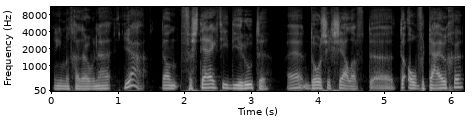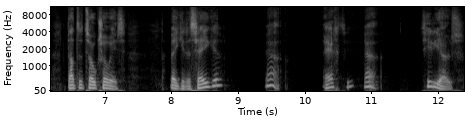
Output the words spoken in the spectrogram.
En iemand gaat erover na, ja, dan versterkt hij die route hè, door zichzelf te, te overtuigen dat het ook zo is. Weet je dat zeker? Ja. Echt? Ja. Serieus.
